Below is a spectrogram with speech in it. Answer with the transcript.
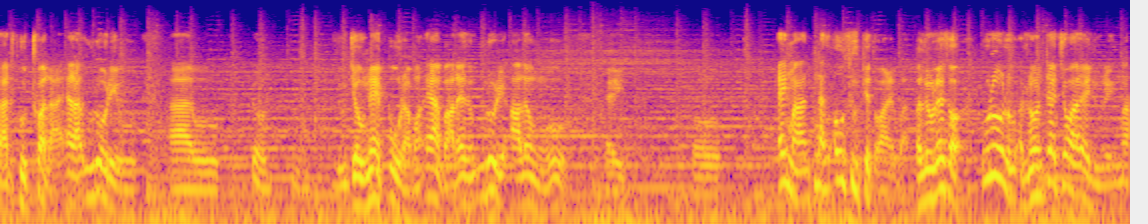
စာတစ်ခုထွက်လာအဲ့ဒါဥရောတွေကိုအာဟိုလူကြုံနဲ့ပို့တာပေါ့အဲ့ဒါဗာလဲဆိုဥရောတွေအားလုံးကိုအဲဟို အဲ့မှာနှစ်အုပ်စုဖြစ်သွားတယ်ကွာဘယ်လိုလဲဆိုတော့ဥရောလိုအလွန်တက်ကြွတဲ့လူတွေမှ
